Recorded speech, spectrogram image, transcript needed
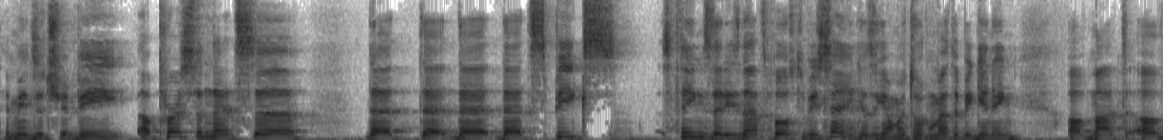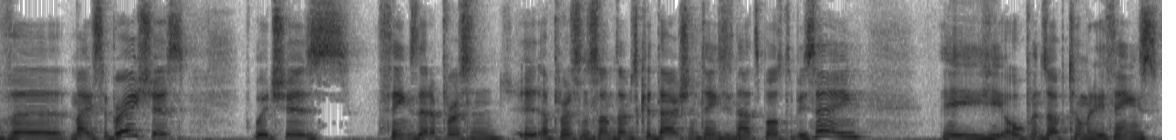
That means it should be a person that's uh, that, that that that speaks things that he's not supposed to be saying. Because again, we're talking about the beginning of mat of uh, which is things that a person a person sometimes kadash and things he's not supposed to be saying. He he opens up too many things.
